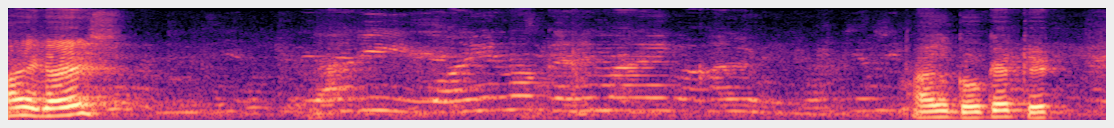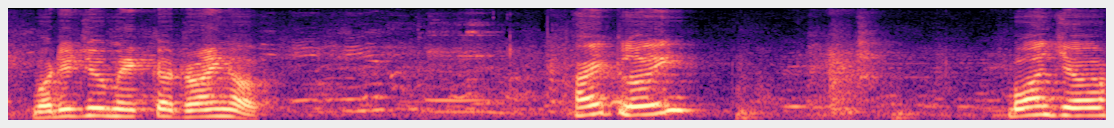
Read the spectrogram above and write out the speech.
Hi guys, Daddy, why are you not getting my coloring? I'll go get it. What did you make a drawing of? Hi Chloe. Bonjour.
